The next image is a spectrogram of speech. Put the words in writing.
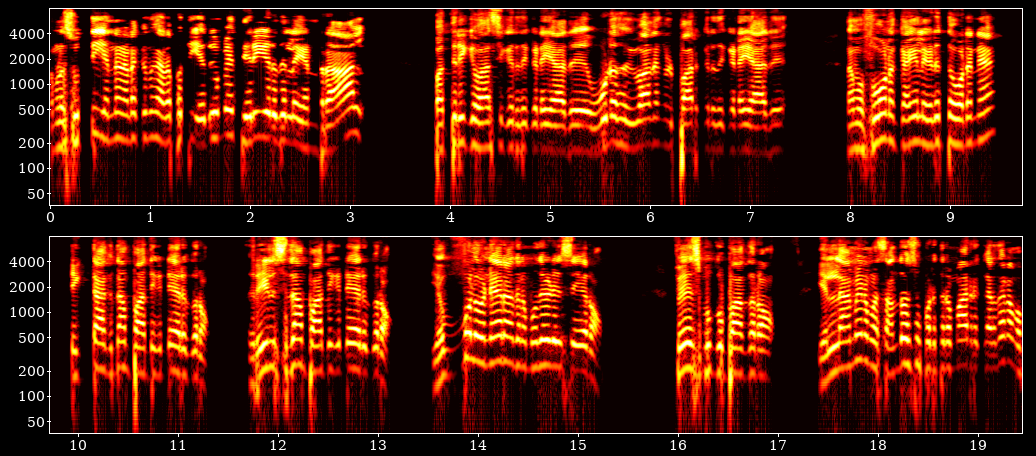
நம்மளை சுத்தி என்ன நடக்குதுங்க அதை பத்தி எதுவுமே தெரியறது இல்லை என்றால் பத்திரிக்கை வாசிக்கிறது கிடையாது ஊடக விவாதங்கள் பார்க்கறது கிடையாது. நம்ம போனை கையில எடுத்த உடனே டிக்டாக் தான் பார்த்துக்கிட்டே இருக்கிறோம். ரீல்ஸ் தான் பார்த்துக்கிட்டே இருக்கிறோம். எவ்வளவு நேரம் அதில் முதலீடு செய்யறோம் ஃபேஸ்புக்கு பார்க்குறோம். எல்லாமே நம்ம சந்தோஷப்படுத்துற மாதிரி இருக்கிறத நம்ம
